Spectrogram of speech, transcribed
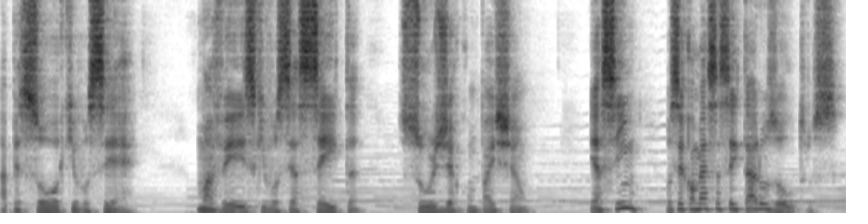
a pessoa que você é. Uma vez que você aceita, surge a compaixão e assim você começa a aceitar os outros.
